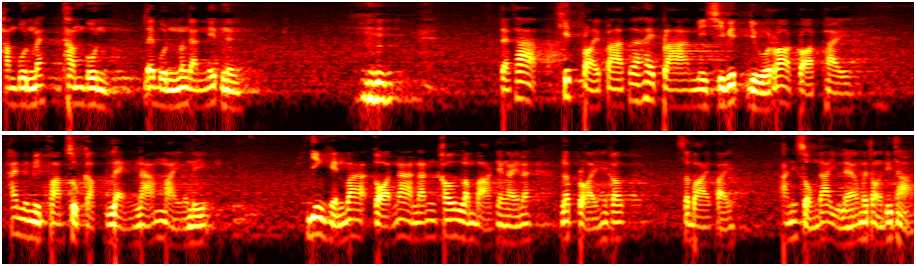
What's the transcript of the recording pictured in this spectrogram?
ทำบุญไหมทำบุญได้บุญเหมือนกันนิดนึง แต่ถ้าคิดปล่อยปลาเพื่อให้ปลามีชีวิตอยู่รอดปลอดภัย ให้มันมีความสุขกับแหล่งน้ำใหม่อันนี้ ยิ่งเห็นว่าก่อนหน้านั้นเขาลำบากยังไงนะแล้วปล่อยให้เขาสบายไป อันนี้ส่งได้อยู่แล้วไม่ต้องอธิษฐาน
